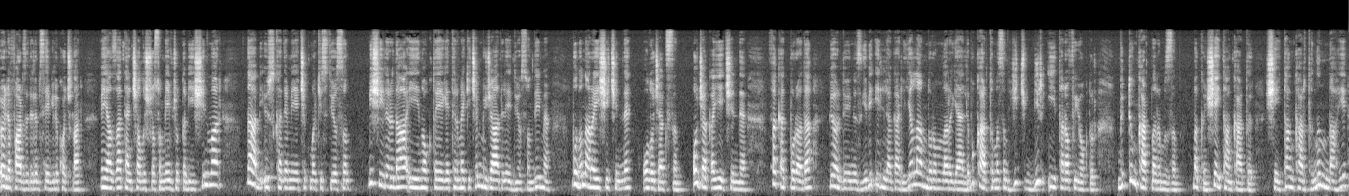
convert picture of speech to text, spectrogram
Öyle farz edelim sevgili koçlar. Veya zaten çalışıyorsun. Mevcutta bir işin var. Daha bir üst kademeye çıkmak istiyorsun. Bir şeyleri daha iyi noktaya getirmek için mücadele ediyorsun değil mi? Bunun arayışı içinde olacaksın. Ocak ayı içinde. Fakat burada gördüğünüz gibi illegal yalan durumları geldi. Bu kartımızın hiçbir iyi tarafı yoktur. Bütün kartlarımızın bakın şeytan kartı, şeytan kartının dahi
